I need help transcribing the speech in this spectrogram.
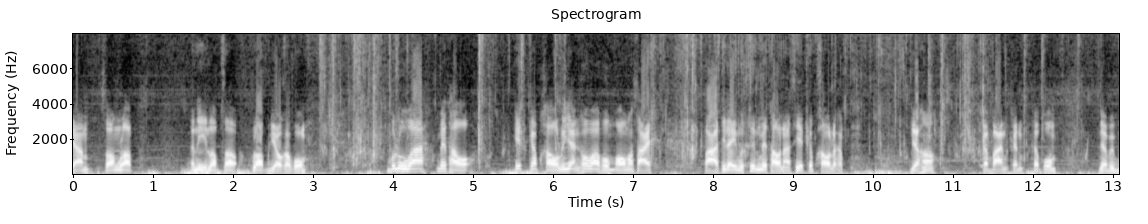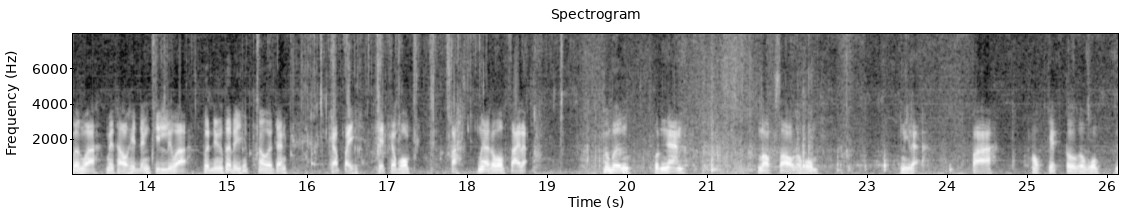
ยามสองรอบ อันนี้รอบเศร้ารอบเดียวครับผมบรู้ว่าไม่เท่าเฮ็ดกับเขาหรือยังเพราะว่าผมออกมาสายป่าที่ได้เมื่อขึ้นไม่เท่านาเสียดกับเขาแล้วครับ เดี๋ยวเฮากลับบ้านกันครับผมเดี๋ยวไปเบิ่งว่าไม่เท่าเฮ็ดยังกินหรือว่าเพิ่นยังทันได้เฮ็ดเฮาก็จังกลับไปเฮ็ดครับผมไปเมื่อครับผมสายละมาเบิ่งผลงานรอบสองครับผม นี่แหละ ปลาหกเจ็ดตัวครับผมใน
